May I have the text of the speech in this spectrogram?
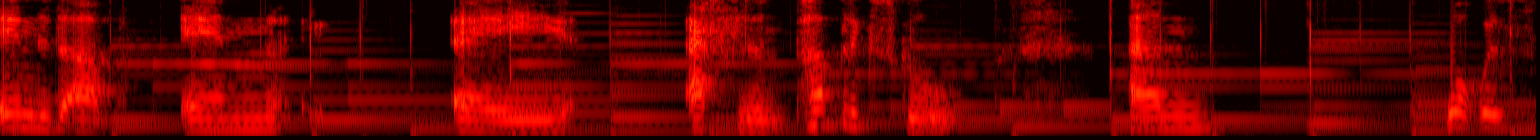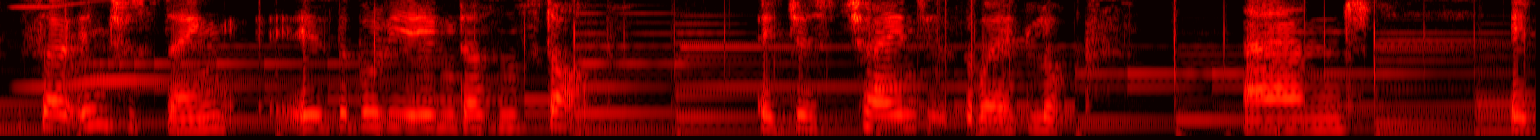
ended up in a affluent public school. And what was so interesting is the bullying doesn't stop. It just changes the way it looks and it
